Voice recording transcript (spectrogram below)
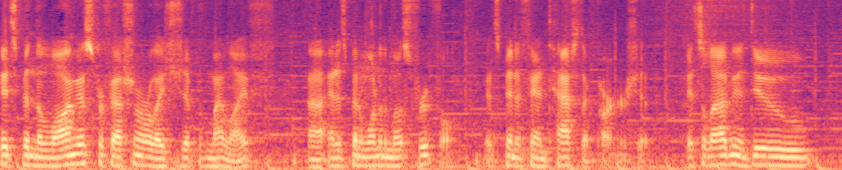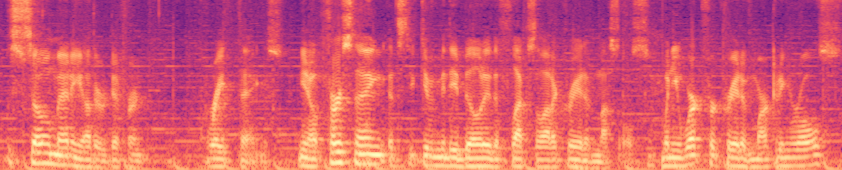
it's been the longest professional relationship of my life, uh, and it's been one of the most fruitful. It's been a fantastic partnership. It's allowed me to do so many other different great things. You know, first thing, it's given me the ability to flex a lot of creative muscles. When you work for creative marketing roles,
